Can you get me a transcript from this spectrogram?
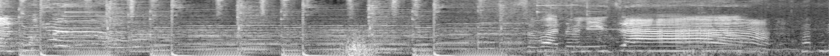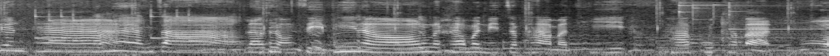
ันค่ะสวัสดีจ้าพ่อเพื่อนค่ะแพงจ้า เราสองสี่พี่น้องนะคะ วันนี้จะพามาที่พระพุทธบาทบัว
